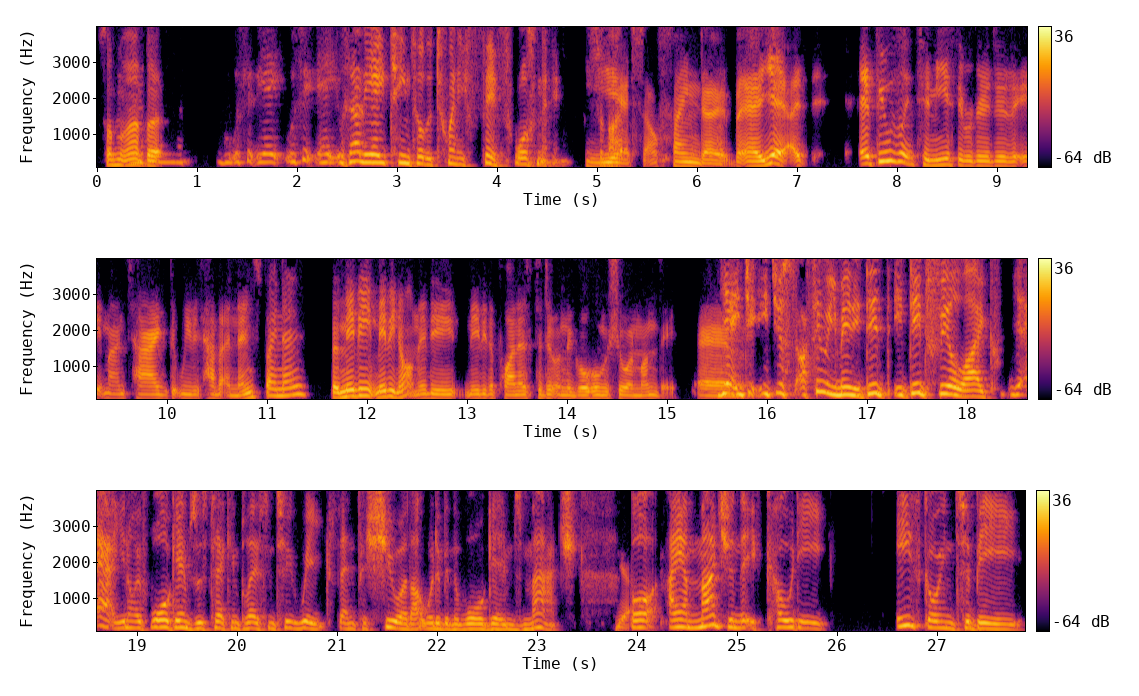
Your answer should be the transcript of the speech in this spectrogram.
Something like that, but was it the eight? Was it? Was on the eighteenth or the twenty fifth, wasn't it? Survivor. Yes, I'll find out. But uh, yeah, it, it, feels like to me if they were going to do the eight man tag that we would have it announced by now. But maybe, maybe not. Maybe, maybe the plan is to do it on the go home show on Monday. Um, yeah, it, it, just I see what you mean. It did, it did feel like, yeah, you know, if War Games was taking place in two weeks, then for sure that would have been the War Games match. Yeah. But I imagine that if Cody is going to be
